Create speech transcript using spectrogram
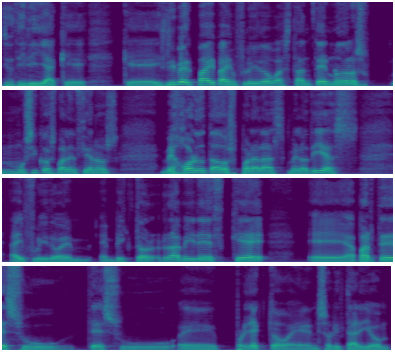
yo diría que, que River Pipe ha influido bastante en uno de los músicos valencianos mejor dotados para las melodías. Ha influido en, en Víctor Ramírez, que eh, aparte de su, de su eh, proyecto en solitario,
